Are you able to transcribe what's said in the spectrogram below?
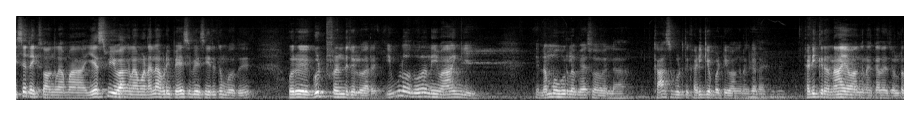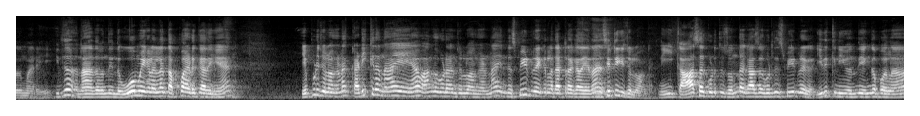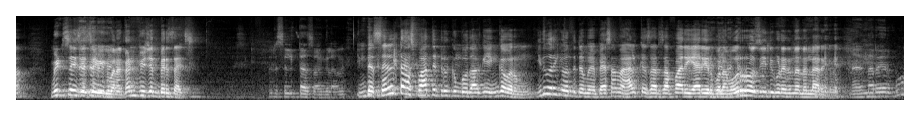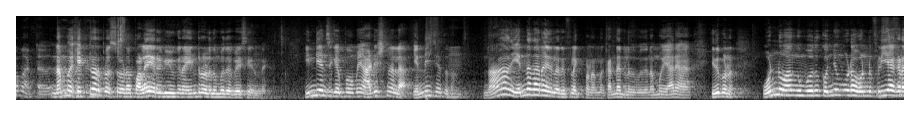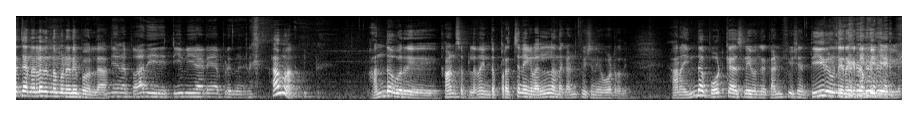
இசட் எக்ஸ் வாங்கலாமா எஸ்வி வாங்கலாமானாலும் அப்படி பேசி பேசி இருக்கும்போது ஒரு குட் ஃப்ரெண்டு சொல்லுவார் இவ்வளோ தூரம் நீ வாங்கி நம்ம ஊரில் பேசுவாவில்ல? காசு கொடுத்து கடிக்கப்பட்டி வாங்கின கதை கடிக்கிற நாயை வாங்கின கதை சொல்கிறது மாதிரி. இதுதான் நான் அதை வந்து இந்த ஓமைகளெல்லாம் தப்பாக எடுக்காதீங்க. எப்படி சொல்லுவாங்கன்னா கடிக்கிற நாயை ஏன் வாங்கக்கூடாதுன்னு சொல்லுவாங்கன்னா இந்த ஸ்பீட் பிரேக்கரில் தட்டுற கதையை தான் சிட்டிக்கு சொல்லுவாங்க. நீ காசை கொடுத்து சொந்த காசை கொடுத்து ஸ்பீட் பிரேக்கர் இதுக்கு நீ வந்து எங்கே போகலாம்? மிட் சைஸ் எஸ்யூவிக்கு போகலாம். கன்ஃபியூஷன் பெருசாச்சு. இந்த செல்டாஸ் பார்த்துட்டு இருக்கும்போதாக எங்க வரும்? இது வரைக்கும் வந்துட்டோமே. பேசாம ஆல்கசார் சஃபாரி கேரியர் போலாம். ஒரு ரோ சீட்டு கூட இருந்தா நல்லா இருக்குமே. மாட்டாங்க நம்ம ஹெக்டர் ப்ளஸோட பழைய ரிவ்யூக்கு நான் இன்ட்ரோ எழுதும்போது பேசியிருந்தேன். இந்தியன்ஸுக்கு எப்பவுமே அடிஷ்னலா என்னையும் சேர்த்து தான் நான் என்ன தானே இதில் ரிஃப்ளெக்ட் பண்ணணும் கண்டென்ட் எழுதும்போது நம்ம யாரும் இது பண்ண ஒன்று வாங்கும்போது கொஞ்சம் கூட ஒன்று ஃப்ரீயாக கிடைச்சா நல்லதுன்னு நம்ம நினைப்போம்ல இந்தியாவில் பாதி டிவி ஆடே அப்படிதான் இருக்கு. ஆமாம் அந்த ஒரு கான்செப்டில் தான் இந்த பிரச்சனைகள் எல்லாம் அந்த கன்ஃபியூஷனை ஓடுறது. ஆனால் இந்த போட்காஸ்ட்ல இவங்க கன்ஃபியூஷன் தீரும்னு எனக்கு நம்பிக்கை இல்லை.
